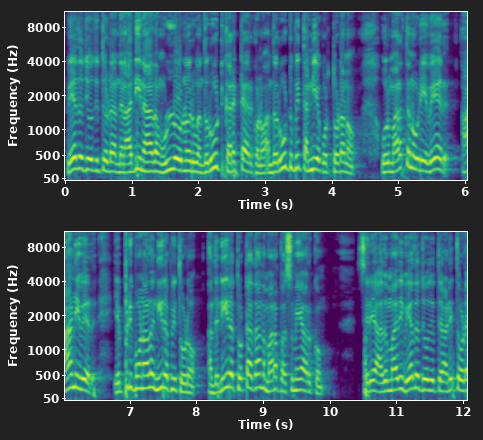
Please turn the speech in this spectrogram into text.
வேத ஜோதித்தோட அந்த அடிநாதம் உள்ளுணர்வு அந்த ரூட் கரெக்டாக இருக்கணும். அந்த ரூட்டு போய் தண்ணியை கொ- தொடணும். ஒரு மரத்தினுடைய வேர் ஆணி வேர் எப்படி போனாலும் நீரை போய் தொடும். அந்த நீரை தொட்டால் தான் அந்த மரம் பசுமையாக இருக்கும். சரியா அது மாதிரி வேத ஜோதிடத்தை அடித்தோட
